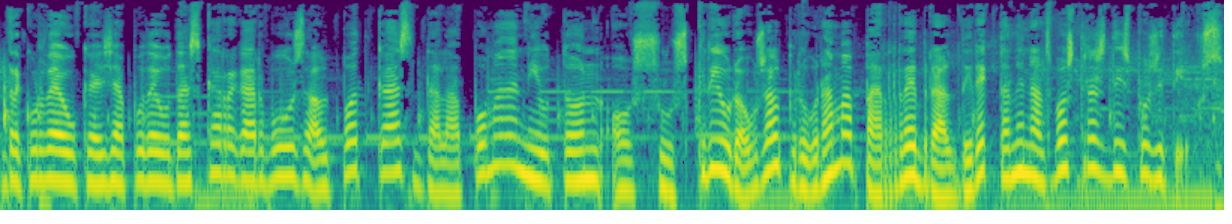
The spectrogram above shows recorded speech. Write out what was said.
Recordeu que ja podeu descarregar-vos el podcast de la Poma de Newton o subscriure-us al programa per rebre'l directament als vostres dispositius.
